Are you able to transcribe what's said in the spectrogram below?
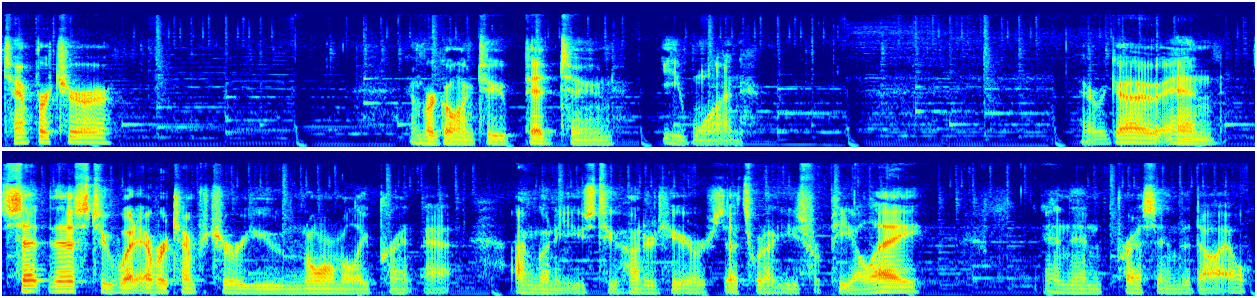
temperature. And we're going to PID tune E1. There we go. And set this to whatever temperature you normally print at. I'm going to use 200 here. So that's what I use for PLA. And then press in the dial.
